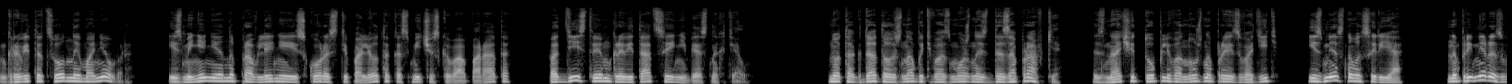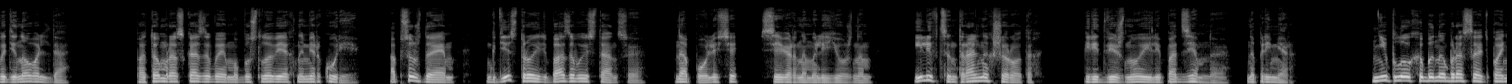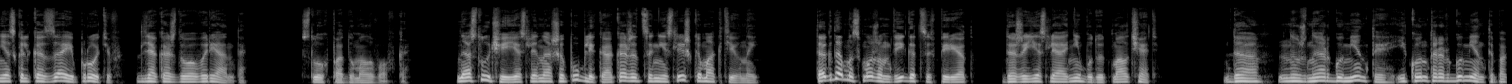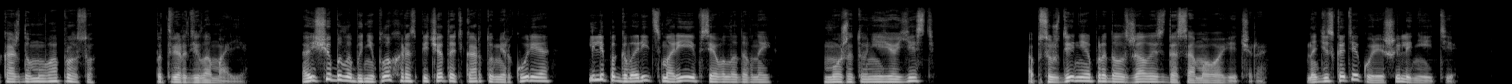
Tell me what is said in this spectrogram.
Гравитационный маневр — изменение направления и скорости полета космического аппарата под действием гравитации небесных тел. Но тогда должна быть возможность дозаправки, значит, топливо нужно производить из местного сырья, например, из водяного льда. Потом рассказываем об условиях на Меркурии, обсуждаем, где строить базовую станцию, на полюсе, северном или южном, или в центральных широтах, передвижную или подземную, например. Неплохо бы набросать по несколько «за» и «против» для каждого варианта, — слух подумал Вовка. На случай, если наша публика окажется не слишком активной. Тогда мы сможем двигаться вперед, даже если они будут молчать. «Да, нужны аргументы и контраргументы по каждому вопросу», — подтвердила Майя. «А еще было бы неплохо распечатать карту Меркурия или поговорить с Марией Всеволодовной. Может, у нее есть?» Обсуждение продолжалось до самого вечера. На дискотеку решили не идти.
